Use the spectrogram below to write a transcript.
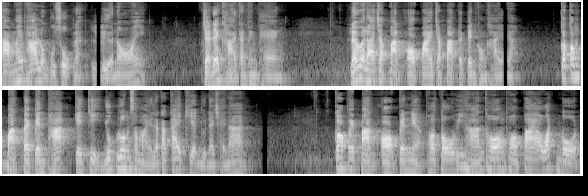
ทำให้พระหลวงปู่สุขเนี่ยเหลือน้อย จะได้ขายกันแพงๆ แล้วเวลาจะปัดออกไปจะปัดไปเป็นของใครอะก็ต้องปัดไปเป็นพระเกจิยุคร่วมสมัยแล้วก็ใกล้เคียงอยู่ในชัยนาทก็ไปปัดออกเป็นเนี่ย พอโตวิหารทองพอปาวัดโบสถ์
